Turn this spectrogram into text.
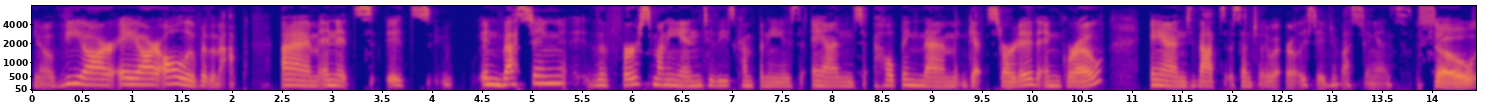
you know VR, AR, all over the map. Um, and it's it's investing the first money into these companies and helping them get started and grow. And that's essentially what early stage investing is. so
